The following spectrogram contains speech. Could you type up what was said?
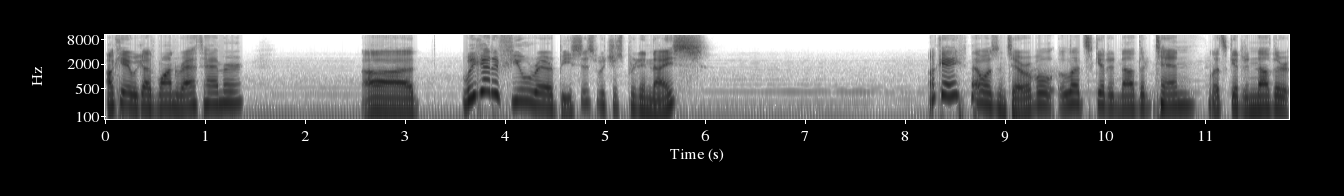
Okay, we got one Wrath Hammer. Uh, we got a few rare pieces, which is pretty nice. Okay, that wasn't terrible. Let's get another 10. Let's get another...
